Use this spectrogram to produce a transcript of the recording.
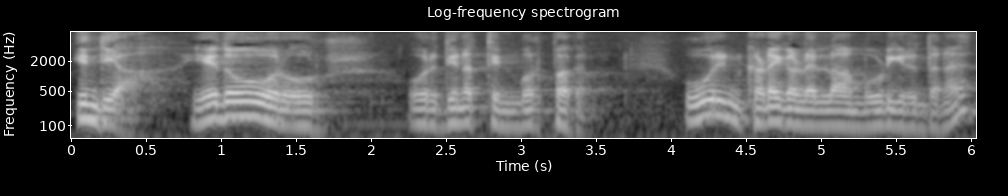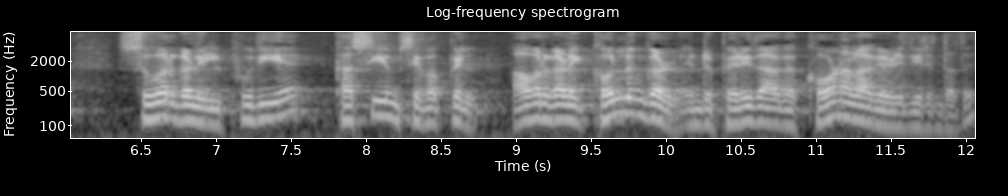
இந்தியா ஏதோ ஒரு ஊர் ஒரு தினத்தின் முற்பகல். ஊரின் கடைகள் எல்லாம் மூடியிருந்தன. சுவர்களில் புதிய கசியும் சிவப்பில் அவர்களை கொல்லுங்கள் என்று பெரிதாக கோணலாக எழுதியிருந்தது.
